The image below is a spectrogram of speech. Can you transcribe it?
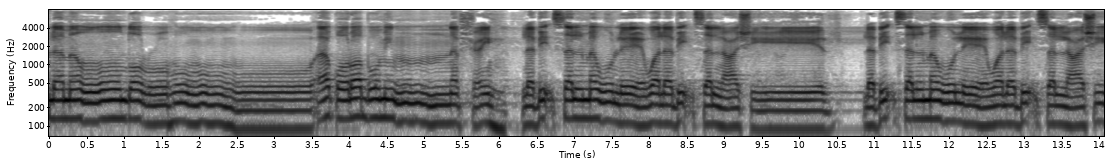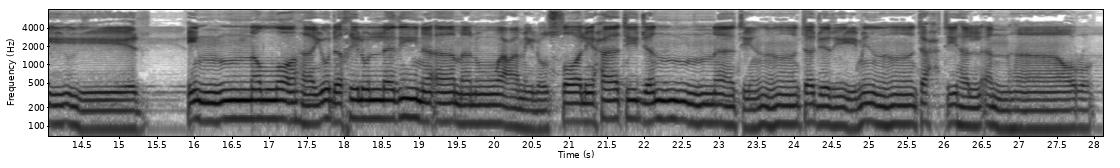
لمن ضره أقرب من نفعه. لبئس المولى ولبئس العشير. لبئس المولى ولبئس العشير. إن الله يدخل الذين آمنوا وعملوا الصالحات جنات تجري من تحتها الأنهار.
